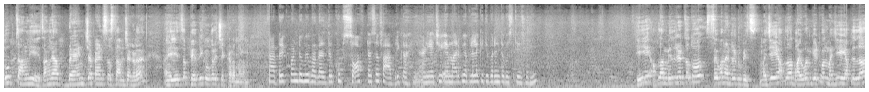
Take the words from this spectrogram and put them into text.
खूप चांगली आहे. चांगल्या ब्रँडच्या पॅन्ट्स असतात आमच्याकडं. आणि याचं फॅब्रिक वगैरे चेक करा मॅडम फॅब्रिक पण तुम्ही बघाल तर खूप सॉफ्ट असं फॅब्रिक आहे. आणि याची एम आर पी आपल्याला कितीपर्यंत बसते सर? ही ही आपला मिल रेट जातो सेवन हंड्रेड रुपीज म्हणजे आपला बाय वन गेट वन म्हणजे ही आपल्याला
